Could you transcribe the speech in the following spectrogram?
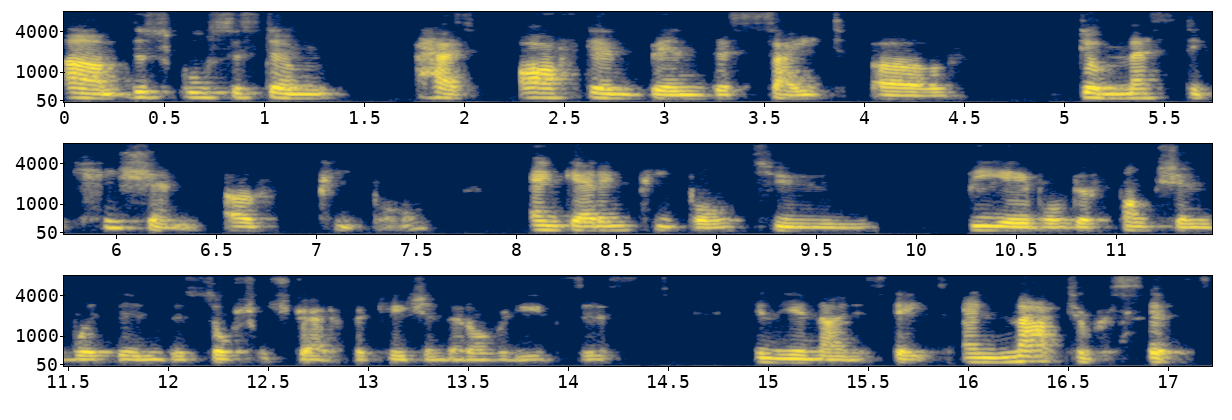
Um, the school system has often been the site of domestication of people and getting people to be able to function within the social stratification that already exists in the United States and not to resist.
